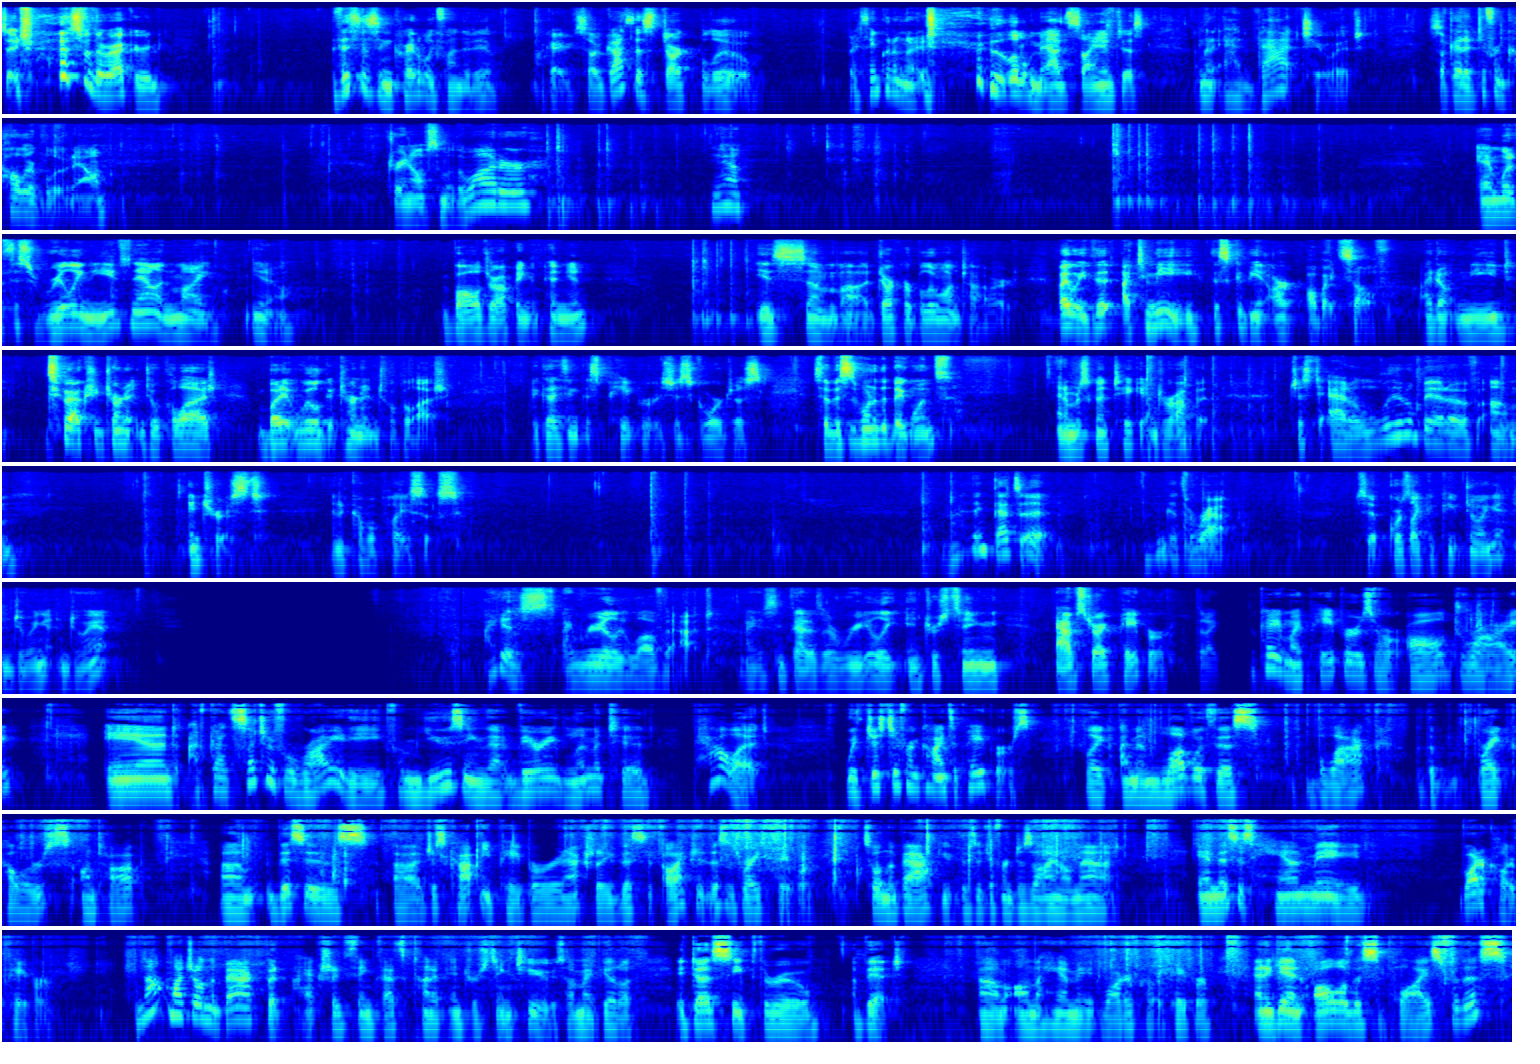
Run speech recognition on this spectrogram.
So just for the record, this is incredibly fun to do. Okay, so I've got this dark blue, but I think what I'm gonna do, the little mad scientist, I'm gonna add that to it. So I've got a different color blue now. Drain off some of the water. Yeah. And what this really needs now, in my, you know, ball dropping opinion, is some uh, darker blue on top. By the way, uh, to me, this could be an art all by itself. I don't need to actually turn it into a collage, but it will get turned into a collage because I think this paper is just gorgeous. So this is one of the big ones, and I'm just gonna take it and drop it just to add a little bit of um, interest in a couple places. I think that's it. I think that's a wrap. So of course I could keep doing it and doing it and doing it. I just, I really love that. I just think that is a really interesting abstract paper that I. Okay, my papers are all dry and I've got such a variety from using that very limited palette with just different kinds of papers. Like I'm in love with this black with the bright colors on top. Um, this is uh, just copy paper, and actually this, oh, actually this is rice paper. So on the back, you, there's a different design on that. And this is handmade watercolor paper. Not much on the back, but I actually think that's kind of interesting too. So I might be able to, it does seep through a bit um, on the handmade watercolor paper. And again, all of the supplies for this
